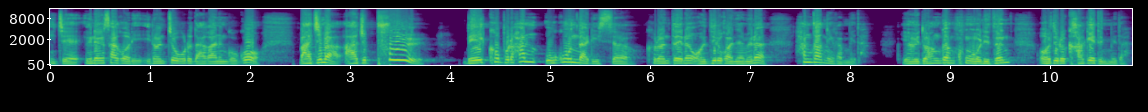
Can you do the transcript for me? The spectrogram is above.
이제 은행 사거리 이런 쪽으로 나가는 거고, 마지막 아주 풀 메이크업을 한 오고 온 날이 있어요. 그런 때는 어디로 가냐면은 한강에 갑니다. 여의도 한강공원이든 어디로 가게 됩니다.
